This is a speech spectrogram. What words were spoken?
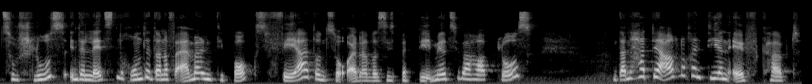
zum Schluss in der letzten Runde dann auf einmal in die Box fährt und so, Alter, was ist bei dem jetzt überhaupt los? Und dann hat er auch noch ein DNF gehabt.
